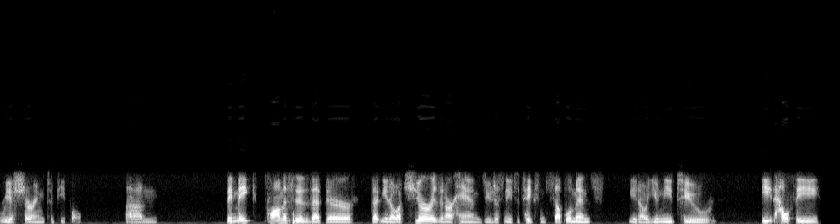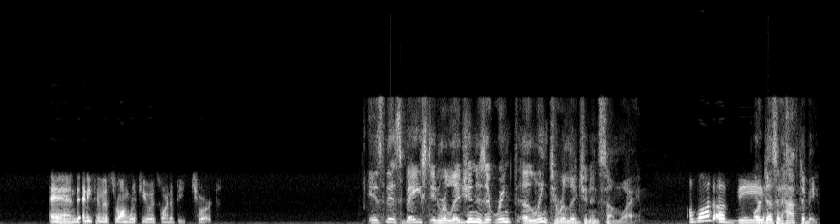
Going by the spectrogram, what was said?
reassuring to people. Um, they make promises that they're that you know a cure is in our hands. You just need to take some supplements. You know, you need to eat healthy, and anything that's wrong with you is going to be cured. Is this based in religion? Is it linked, uh, linked to religion in some way? A lot of the. Or does it have to be?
